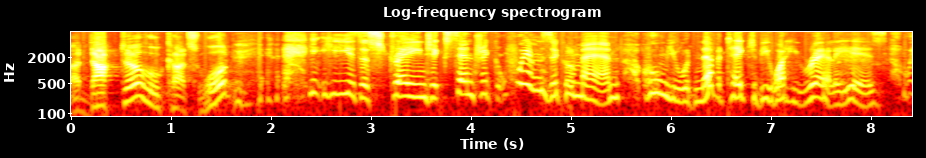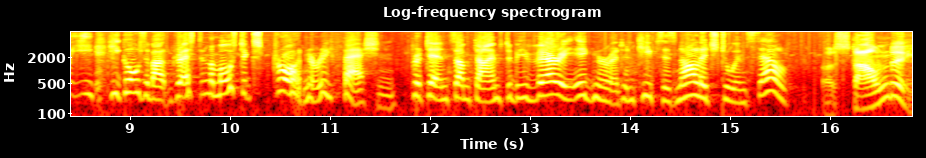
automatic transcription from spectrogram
A doctor who cuts wood? He, he is a strange, eccentric, whimsical man whom you would never take to be what he really is. He, he goes about dressed in the most extraordinary fashion, pretends sometimes to be very ignorant, and keeps his knowledge to himself, Astounding.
